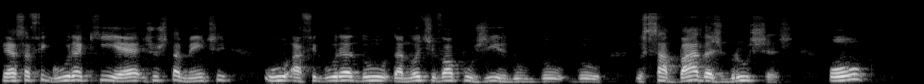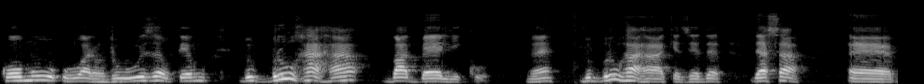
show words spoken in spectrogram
essa figura que é justamente o, a figura do, da noite Valpurgir, do, do, do, do sabá das bruxas, ou, como o Haroldo usa, o termo do bruhahá babélico, né? do bruhahá, quer dizer, de, dessa... É,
